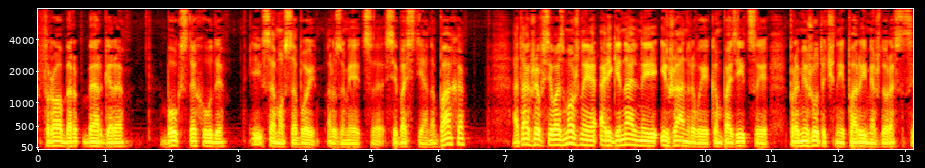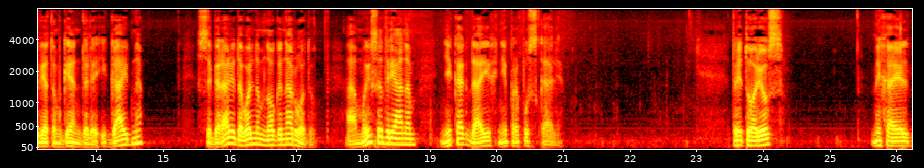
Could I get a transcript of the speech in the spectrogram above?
Фробербергера, Букстехуде и, само собой, разумеется, Себастьяна Баха, а также всевозможные оригинальные и жанровые композиции промежуточные поры между расцветом Генделя и Гайдна, собирали довольно много народу, а мы с Адрианом никогда их не пропускали. Приториус, Михаэль,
